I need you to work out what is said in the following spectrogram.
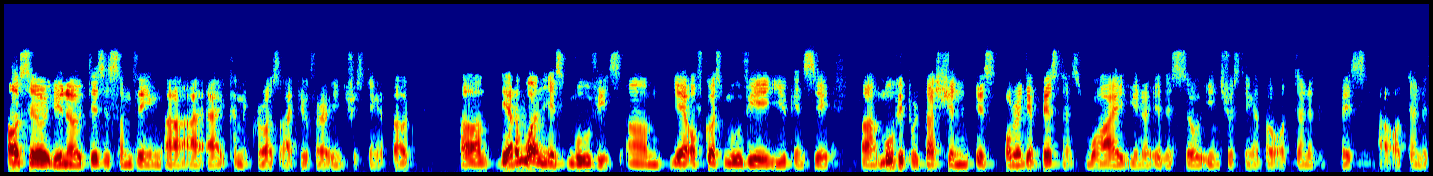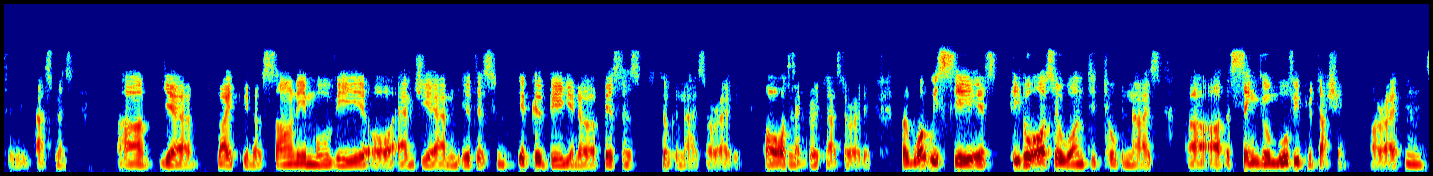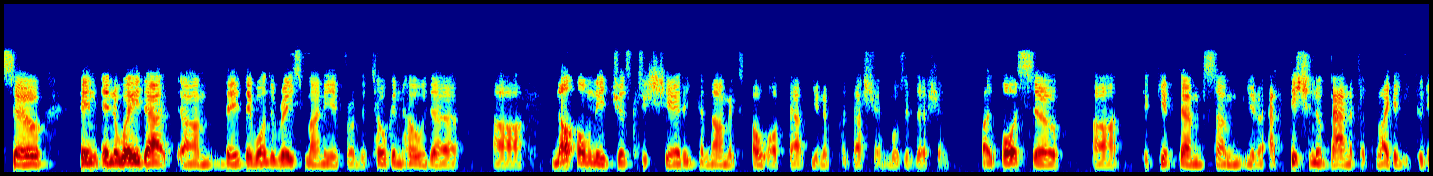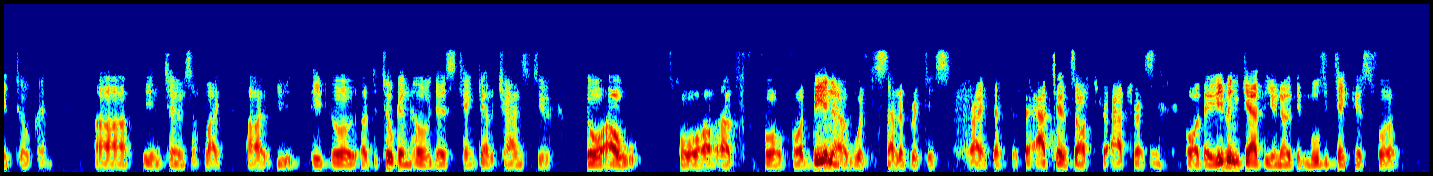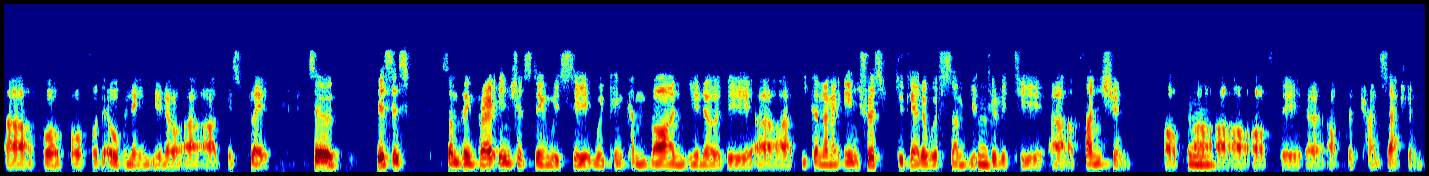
also, you know, this is something uh, I, I, come across, I feel very interesting about. Um, the other one is movies. Um, yeah, of course, movie, you can see uh, movie production is already a business. Why, you know, it is so interesting about alternative based uh, alternative investments. uh, yeah, like you know Sony movie or MGM, it is mm. it could be you know a business tokenized already or mm. securitized already. But what we see is people also want to tokenize uh, a single movie production. All right, mm. so in, in a way that um, they, they want to raise money from the token holder, uh, not only just to share the economics out of that you know production movie production, but also uh, to give them some you know additional benefits like a utility token uh, in terms of like uh, people, uh, the token holders can get a chance to go out for uh, for for dinner with celebrities, right? The, the actors or the actress, or they even get you know the movie tickets for for for for the opening you know uh, uh display. So this is something very interesting. We see we can combine you know the uh, economic interest together with some mm. utility uh, function of mm. of the of the transaction.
